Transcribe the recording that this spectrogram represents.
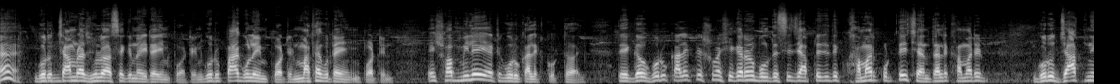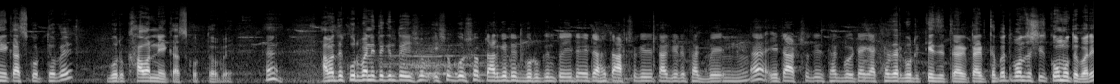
হ্যাঁ? গরুর চামড়া ঝুলো আছে কিনা এটা ইম্পর্টেন্ট গরুর পাগুলো ইম্পর্টেন্ট মাথাগুলো ইম্পর্টেন্ট এই সব মিলেই একটা গরু কালেক্ট করতে হয়। তো গরু কালেক্টের সময় সে কারণে বলতেছি যে আপনি যদি খামার করতেই চান তাহলে খামারের গরুর জাত নিয়ে কাজ করতে হবে গরু খাওয়ার নিয়ে কাজ করতে হবে হ্যাঁ? আমাদের কুরবানিতে কিন্তু এইসব এইসব গরু সব টার্গেটেড গরু কিন্তু এটা এটা হয়তো আটশো কেজি টার্গেটে থাকবে। হ্যাঁ এটা আটশো কেজি থাকবে ওইটা এক হাজার গরু কেজি টার্গেট থাকবে তো পঞ্চাশ কেজি কম হতে পারে।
